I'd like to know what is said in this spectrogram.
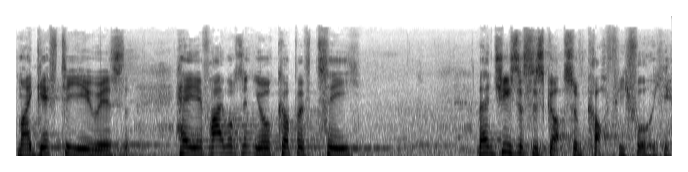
My gift to you is hey, if I wasn't your cup of tea, then Jesus has got some coffee for you.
